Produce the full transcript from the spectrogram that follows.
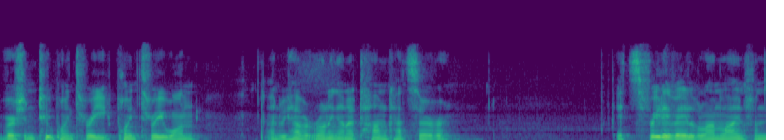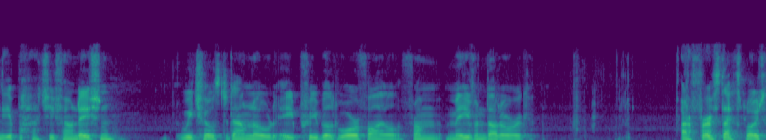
version 2.3.31, and we have it running on a Tomcat server. It's freely available online from the Apache Foundation. We chose to download a pre-built WAR file from maven.org. Our first exploit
